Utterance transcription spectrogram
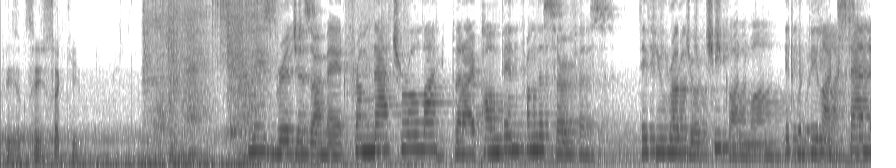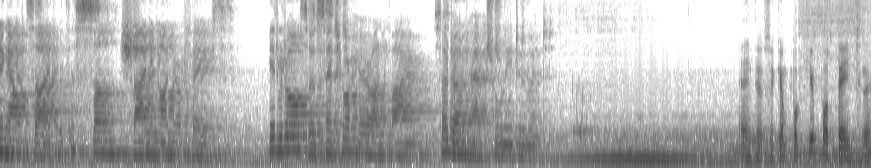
Acredito que seja isso aqui. These bridges are made from natural light that I pump in from the surface. If you rubbed your cheek on one, it would be like standing outside with the sun shining on your face. It would also set your hair on fire, so don't actually do it. É, então isso aqui é um pouquinho potente, né?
